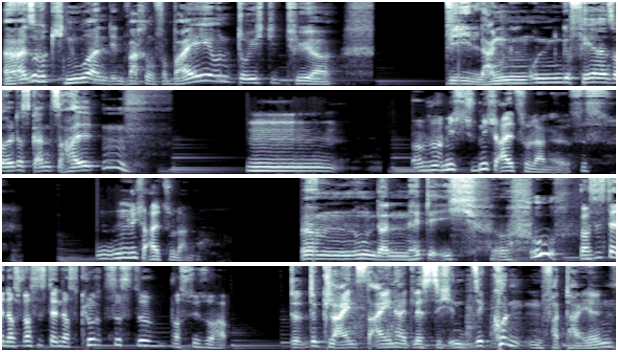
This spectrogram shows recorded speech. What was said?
Also wirklich nur an den Wachen vorbei und durch die Tür. Wie lang ungefähr soll das Ganze halten? Mm, Also nicht, nicht allzu lange. Es ist nicht allzu lang. Ähm, nun, dann hätte ich. äh, Puh, Was ist denn das, was ist denn das kürzeste, was wir so haben? die, die kleinste Einheit lässt sich in Sekunden verteilen.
